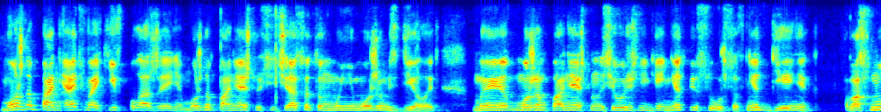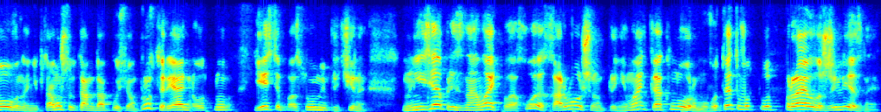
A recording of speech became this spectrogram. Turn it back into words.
Можно понять, войти в положение, можно понять, что сейчас это мы не можем сделать. Мы можем понять, что на сегодняшний день нет ресурсов, нет денег, обоснованно, не потому что там, допустим, просто реально вот, ну, есть обоснованные причины. Но нельзя признавать плохое хорошим, принимать как норму. Вот это вот, вот правило железное.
